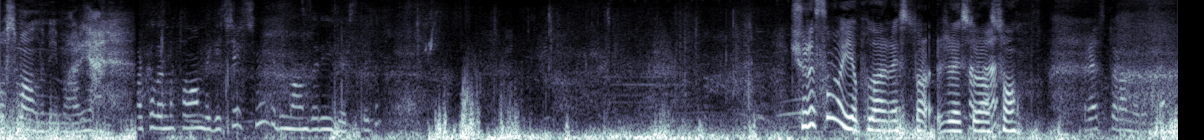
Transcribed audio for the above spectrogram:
Osmanlı mimari yani. Arkalarına falan da geçecek şimdi de bir manzarayı göstereyim. Şurası mı yapılan restora- restorasyon? Restoran orası.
